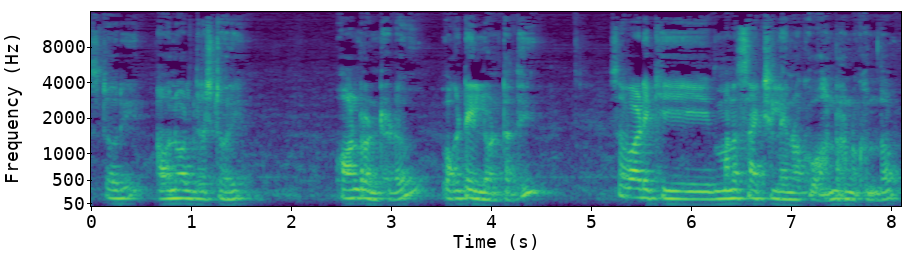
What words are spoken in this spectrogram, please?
స్టోరీ? అవును వాళ్ళ స్టోరీ. ఓనర్ ఉంటాడు. ఒకటే ఇల్లు ఉంటుంది. సో వాడికి మనస్సాక్షి లేని ఒక ఓనర్ అనుకుందాం.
